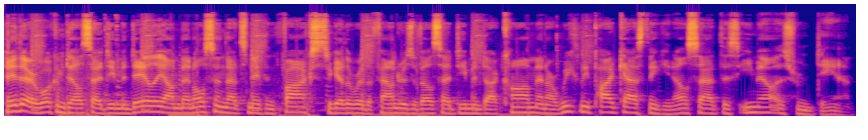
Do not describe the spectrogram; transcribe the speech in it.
Hey there, welcome to LSAT Demon Daily. I'm Ben Olson, that's Nathan Fox. Together, we're the founders of LSATdemon.com and our weekly podcast, Thinking LSAT. This email is from Dan.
